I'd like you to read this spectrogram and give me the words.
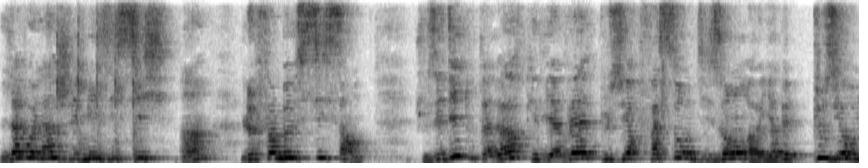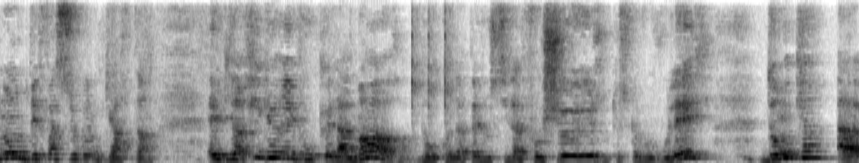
Là, voilà, je l'ai mis ici, hein, le fameux 600. Je vous ai dit tout à l'heure qu'il y avait plusieurs façons, disons, euh, il y avait plusieurs nombres des fois sur une carte. Eh bien, figurez-vous que la mort, donc on appelle aussi la faucheuse ou tout ce que vous voulez, donc, euh,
